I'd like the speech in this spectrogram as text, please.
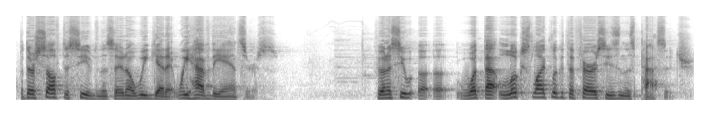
but they're self-deceived and they say, no, we get it. We have the answers. If you want to see uh, uh, what that looks like, look at the Pharisees in this passage.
